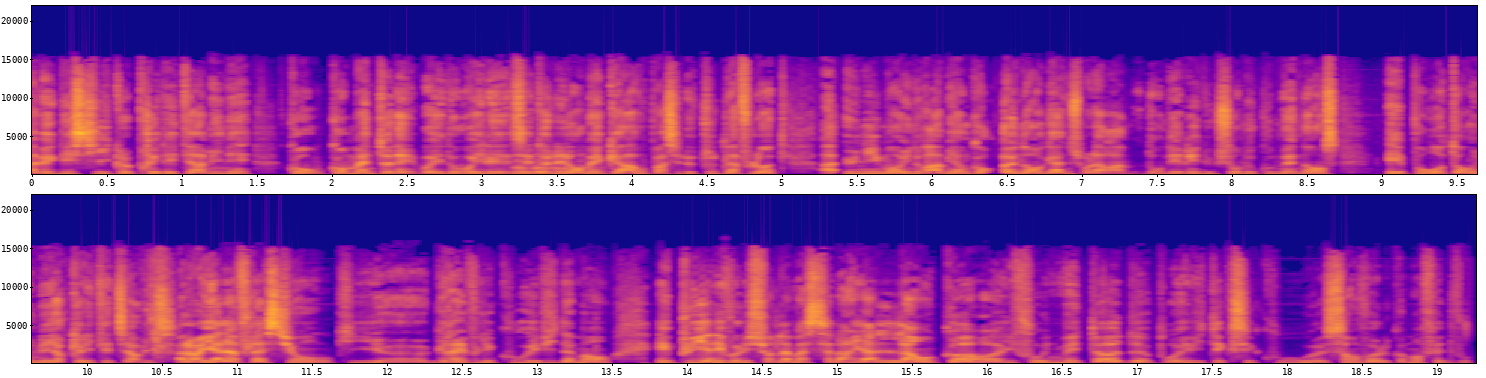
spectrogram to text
avec des cycles prédéterminés qu'on maintenait. Vous voyez, donc, vous voyez, c'est un énorme écart. Vous passez de toute la flotte a uniquement une rame et encore un organe sur la rame. Donc des réductions de coûts de maintenance et pour autant une meilleure qualité de service. Alors il y a l'inflation qui euh, grève les coûts évidemment et puis il y a l'évolution de la masse salariale. Là encore, il faut une méthode pour éviter que ces coûts euh, s'envolent. Comment faites-vous?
